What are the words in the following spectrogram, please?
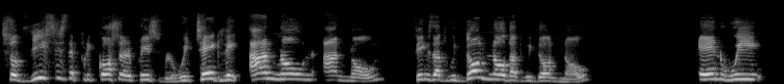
so this is the precautionary principle. We take the unknown unknown, things that we don't know that we don't know, and we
